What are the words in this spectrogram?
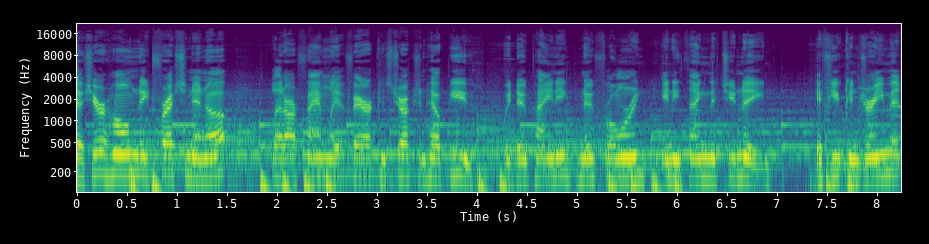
Does your home need freshening up? Let our family at Farrah Construction help you. We do painting, new flooring, anything that you need. If you can dream it,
